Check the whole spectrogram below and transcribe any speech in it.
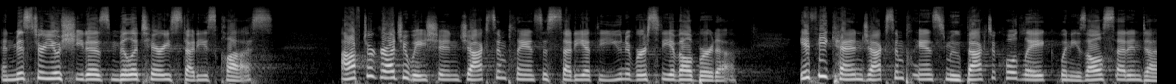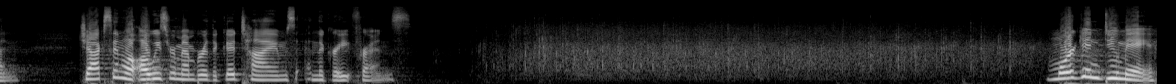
and Mr. Yoshida's military studies class. After graduation, Jackson plans to study at the University of Alberta. If he can, Jackson plans to move back to Cold Lake when he's all said and done. Jackson will always remember the good times and the great friends. Morgan Dumay.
